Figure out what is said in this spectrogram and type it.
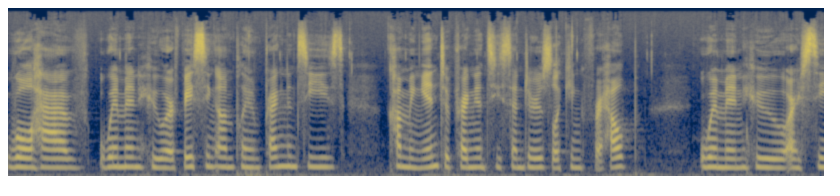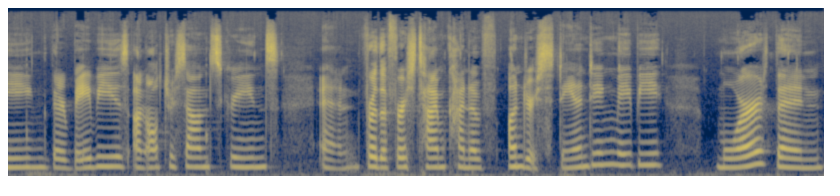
we'll have women who are facing unplanned pregnancies coming into pregnancy centers looking for help, women who are seeing their babies on ultrasound screens and for the first time kind of understanding maybe more than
